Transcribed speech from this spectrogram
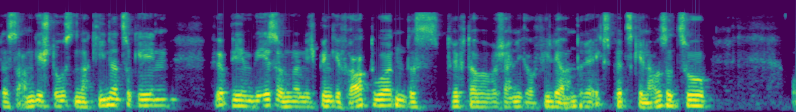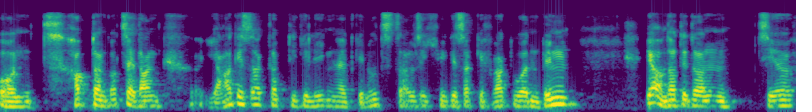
das angestoßen, nach China zu gehen für BMW, sondern ich bin gefragt worden. Das trifft aber wahrscheinlich auch viele andere Experts genauso zu und habe dann Gott sei Dank Ja gesagt, habe die Gelegenheit genutzt, als ich, wie gesagt, gefragt worden bin. Ja, und hatte dann sehr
